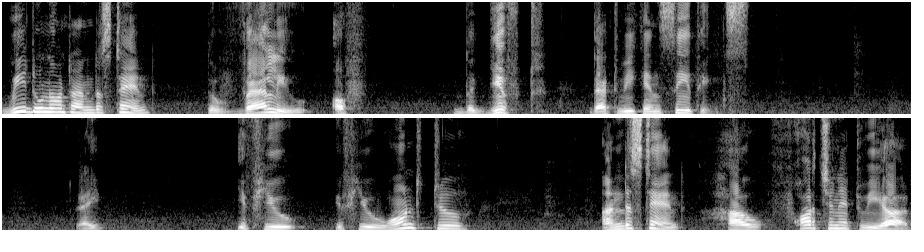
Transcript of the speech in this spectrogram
we do not understand the value of the gift that we can see things. Right? If you if you want to understand how fortunate we are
